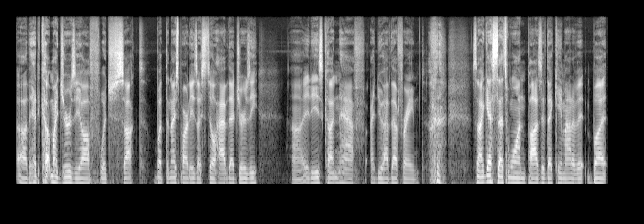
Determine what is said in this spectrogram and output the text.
Uh, they had to cut my jersey off, which sucked. But the nice part is I still have that jersey. Uh, it is cut in half. I do have that framed. so I guess that's one positive that came out of it. But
